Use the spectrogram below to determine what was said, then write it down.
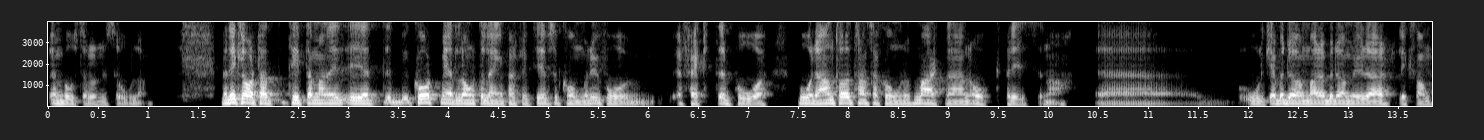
en bostad under solen. Men det är klart att tittar man i ett kort, medellångt och längre perspektiv så kommer det ju få effekter på både antalet transaktioner på marknaden och priserna. Eh, olika bedömare bedömer ju där liksom,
